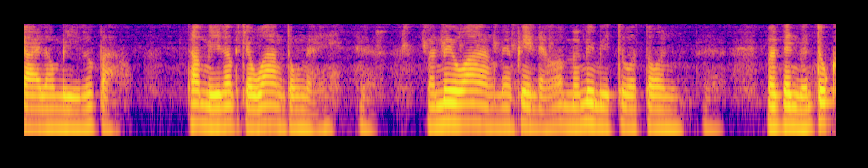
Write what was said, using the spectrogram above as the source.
กายเรามีหรือเปล่า ถ้ามีแล้วจะว่างตรงไหน มันไม่ว่างเพียงแต่ว่ามันไม่มีตัวตน มันเป็นเหมือนตุ๊ก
